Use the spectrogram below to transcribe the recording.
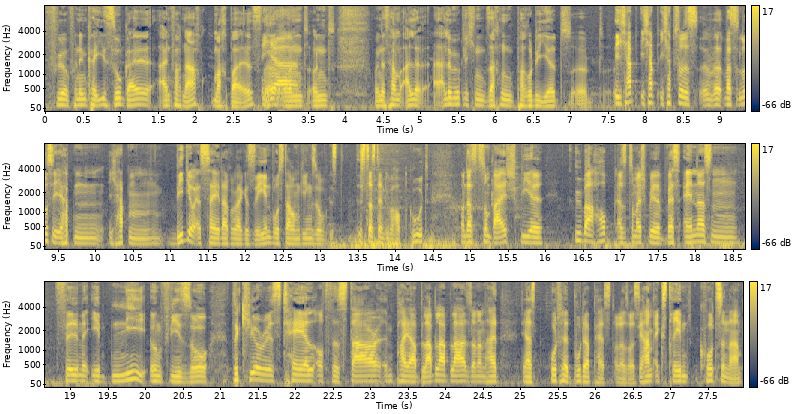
für, von den KIs so geil einfach nachmachbar ist. Ne? Ja. Und, und und das haben alle, alle möglichen Sachen parodiert. Ich habe ich hab, ich hab so das, was lustig, ich habe ein, hab ein Video-Essay darüber gesehen, wo es darum ging, so, ist, ist das denn überhaupt gut? Und das zum Beispiel überhaupt, also zum Beispiel Wes Anderson Filme eben nie irgendwie so The Curious Tale of the Star Empire, bla bla bla, sondern halt die heißt Hotel Budapest oder so. Sie haben extrem kurze Namen.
